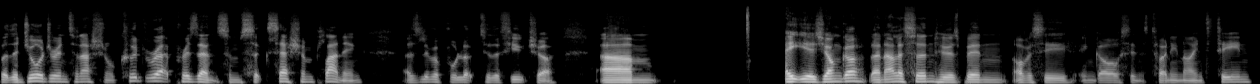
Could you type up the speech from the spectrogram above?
but the Georgia international could represent some succession planning as Liverpool look to the future. Um, eight years younger than Alisson, who has been obviously in goal since 2019.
